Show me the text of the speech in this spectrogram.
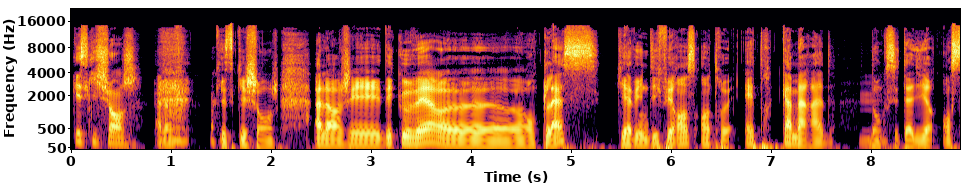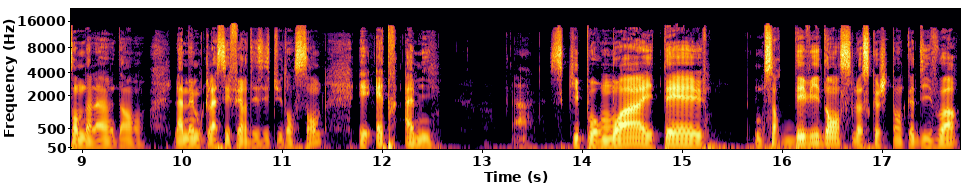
Qu'est-ce qui change alors? Qu'est-ce qui change? Alors, j'ai découvert euh, en classe qu'il y avait une différence entre être camarade, Mm. donc c'est-à-dire ensemble dans la, dans la même classe et faire des études ensemble, et être ami. Ah. Ce qui pour moi était une sorte d'évidence lorsque j'étais en Côte d'Ivoire,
